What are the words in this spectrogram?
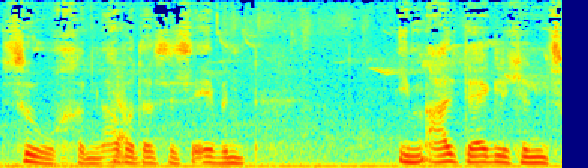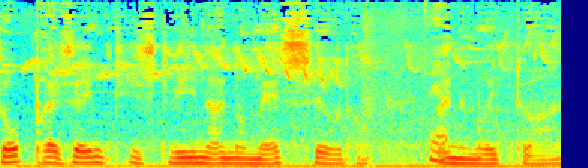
suchen, ja. aber dass es eben im Alltäglichen so präsent ist wie in einer Messe oder ja. einem Ritual.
